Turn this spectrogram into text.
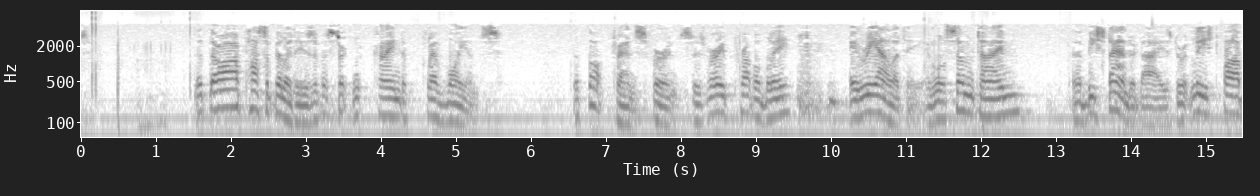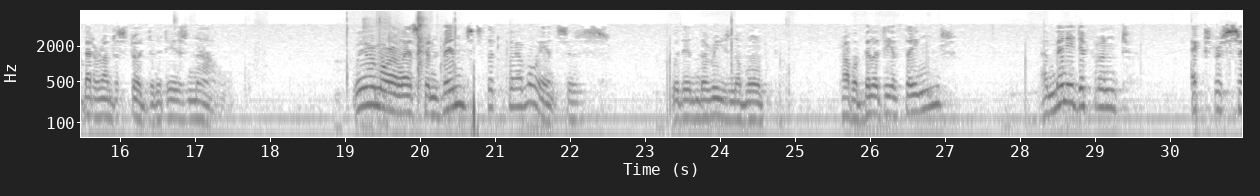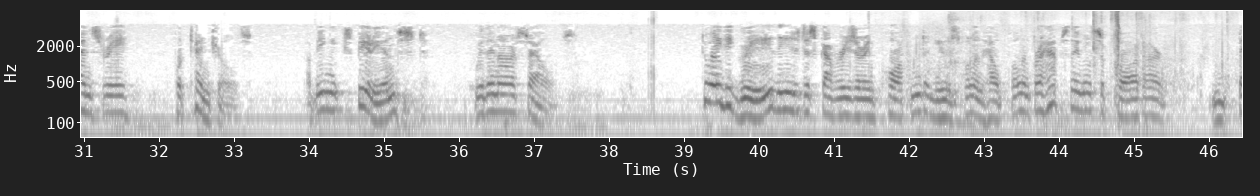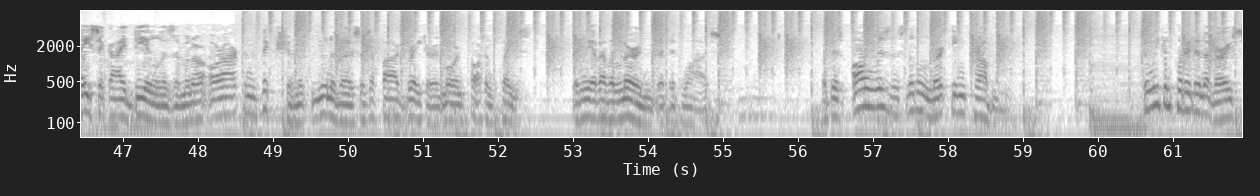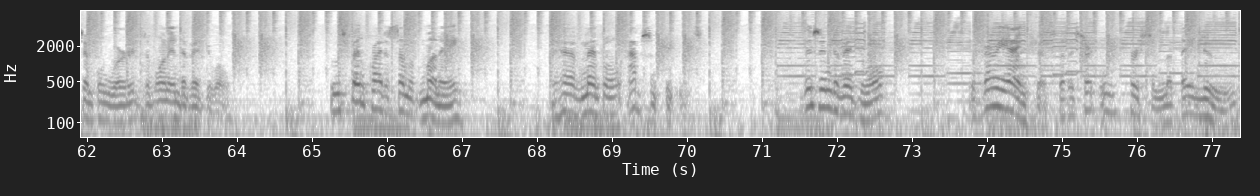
that there are possibilities of a certain kind of clairvoyance the thought transference is very probably a reality and will sometime uh, be standardized or at least far better understood than it is now. We are more or less convinced that clairvoyance is within the reasonable probability of things, and many different extrasensory potentials are being experienced within ourselves. To a degree, these discoveries are important and useful and helpful, and perhaps they will support our basic idealism or, or our conviction that the universe is a far greater and more important place than we have ever learned that it was. But there's always this little lurking problem. So we can put it in a very simple words of one individual who spent quite a sum of money to have mental absent treatments. This individual was very anxious that a certain person that they knew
